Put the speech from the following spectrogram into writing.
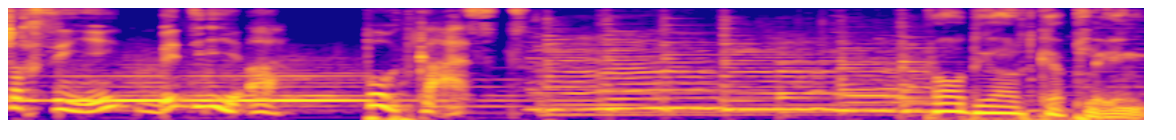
شخصية بدقيقة. بودكاست. روديارد كيبلينغ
